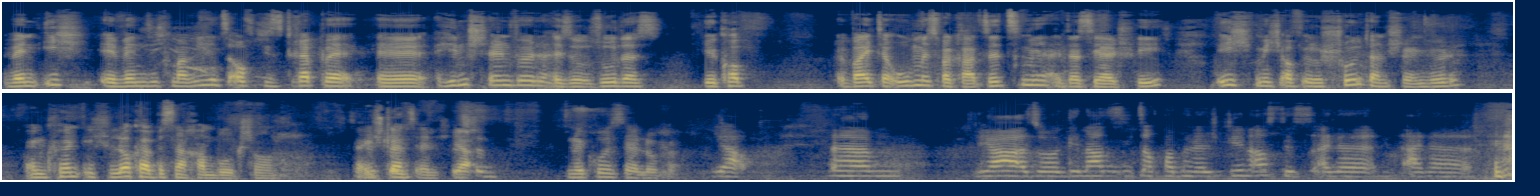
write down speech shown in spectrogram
wenn ich, äh, wenn sich Marie jetzt auf diese Treppe äh, hinstellen würde, also so, dass ihr Kopf weiter oben ist, weil gerade sitzen wir, dass sie halt steht, ich mich auf ihre Schultern stellen würde, dann könnte ich locker bis nach Hamburg schauen. Sag ich ganz ehrlich. Ja. Eine Größe her locker. Ja. Ähm, ja, also genauso sieht es auch bei meiner Stirn aus. Das ist eine, eine,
